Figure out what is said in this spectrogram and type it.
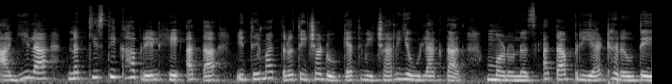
आगीला नक्कीच ती घाबरेल हे आता इथे मात्र तिच्या डोक्यात विचार येऊ लागतात. म्हणूनच आता प्रिया ठरवते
